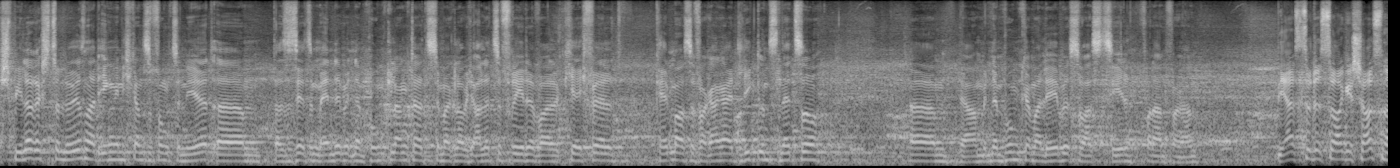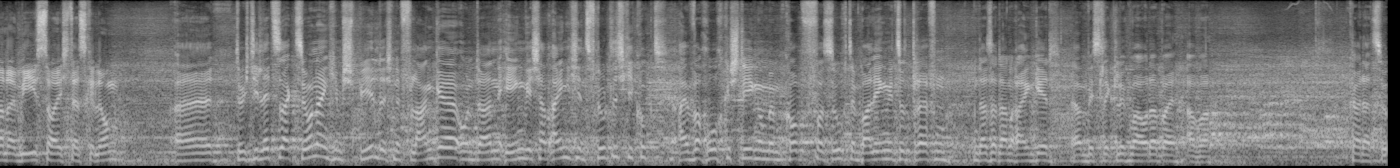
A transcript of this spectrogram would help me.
spielerisch zu lösen, hat irgendwie nicht ganz so funktioniert. Ähm, dass es jetzt am Ende mit einem Punkt gelangt hat, sind wir, glaube ich, alle zufrieden, weil Kirchfeld, kennt man aus der Vergangenheit, liegt uns nicht so. Ähm, ja, mit einem Punkt können wir leben, das war das Ziel von Anfang an. Wie hast du das Tor geschossen oder wie ist euch das gelungen? Äh, durch die letzte Aktion eigentlich im Spiel, durch eine Flanke und dann irgendwie, ich habe eigentlich ins Flutlicht geguckt, einfach hochgestiegen und mit dem Kopf versucht, den Ball irgendwie zu treffen und dass er dann reingeht. Ja, ein bisschen Glück war auch dabei, aber gehört dazu.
